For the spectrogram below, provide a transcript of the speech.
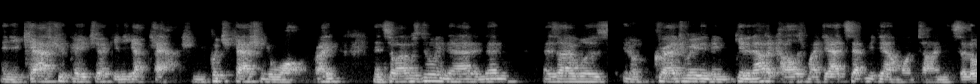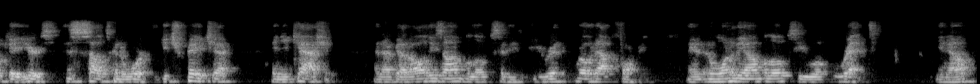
and you cashed your paycheck, and you got cash, and you put your cash in your wallet, right? And so I was doing that, and then as I was, you know, graduating and getting out of college, my dad sat me down one time and said, "Okay, here's this is how it's going to work. You get your paycheck and you cash it." And I've got all these envelopes that he, he wrote out for me, and in one of the envelopes he wrote rent. You know,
